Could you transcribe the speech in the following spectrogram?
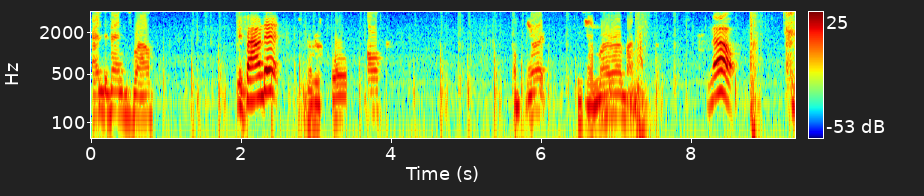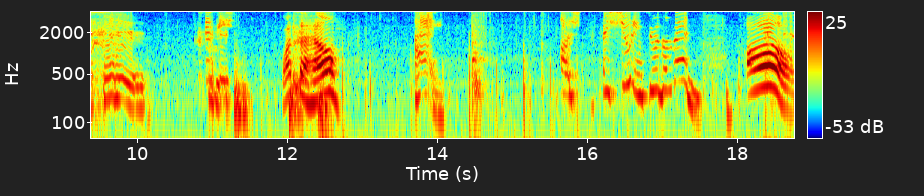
And the vent as well. You found it? I'll do it. He's gonna murder, but No. What the hell? Hey! Oh, he's shooting through the vents! Oh.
